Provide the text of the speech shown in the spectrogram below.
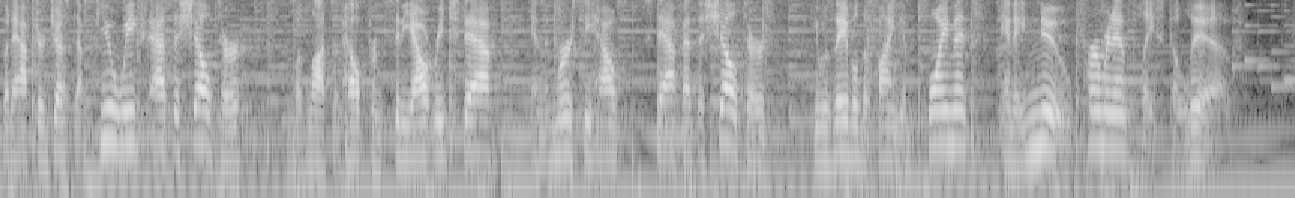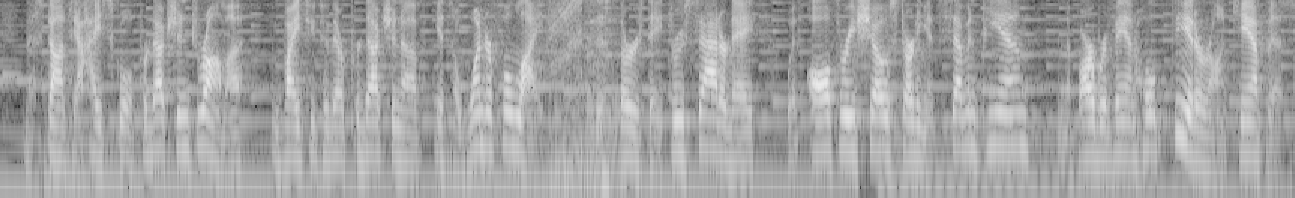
but after just a few weeks at the shelter, and with lots of help from city outreach staff and the Mercy House staff at the shelter, he was able to find employment and a new permanent place to live. An High School production drama invites you to their production of It's a Wonderful Life this Thursday through Saturday, with all three shows starting at 7 p.m. in the Barbara Van Holt Theater on campus.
